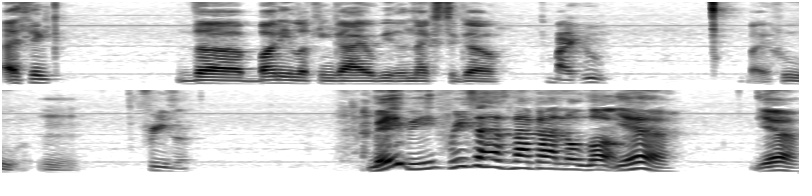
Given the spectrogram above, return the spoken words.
I think the bunny looking guy will be the next to go. By who? By who? Mm. Frieza. Maybe. Frieza has not gotten no love. Yeah, yeah.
